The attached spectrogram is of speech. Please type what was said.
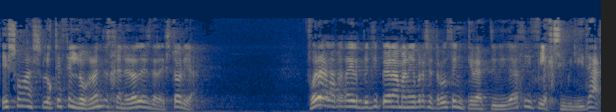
Eso es lo que hacen los grandes generales de la historia. Fuera de la batalla, el principio de la maniobra se traduce en creatividad y flexibilidad.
